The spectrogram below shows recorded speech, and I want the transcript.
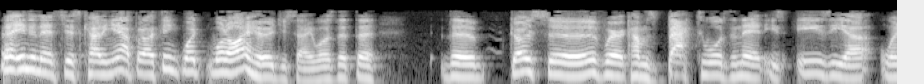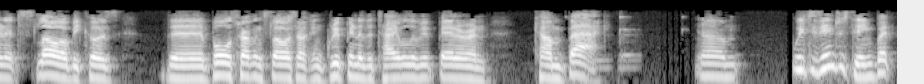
The internet's just cutting out. But I think what what I heard you say was that the the ghost serve where it comes back towards the net is easier when it's slower because the ball's traveling slower, so I can grip into the table a bit better and come back. Um, which is interesting, but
